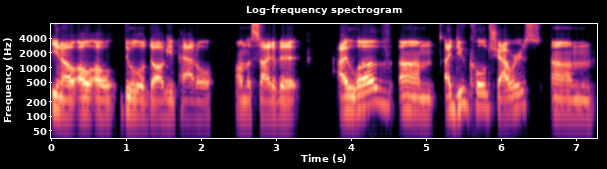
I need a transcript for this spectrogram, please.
you know, I'll, I'll do a little doggy paddle on the side of it. I love, um, I do cold showers. Um,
